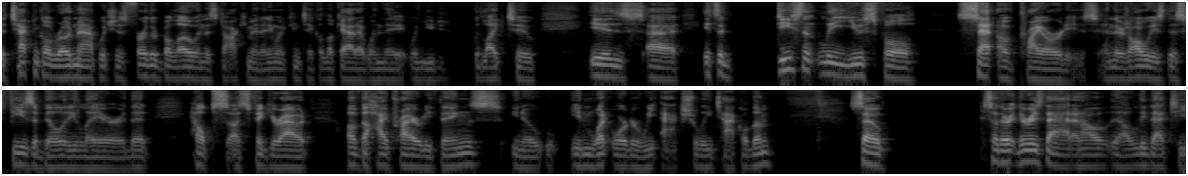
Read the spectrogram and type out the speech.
the technical roadmap, which is further below in this document, anyone can take a look at it when they when you would like to, is uh, it's a decently useful set of priorities. And there's always this feasibility layer that helps us figure out of the high priority things, you know, in what order we actually tackle them. So so there there is that and I'll I'll leave that to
